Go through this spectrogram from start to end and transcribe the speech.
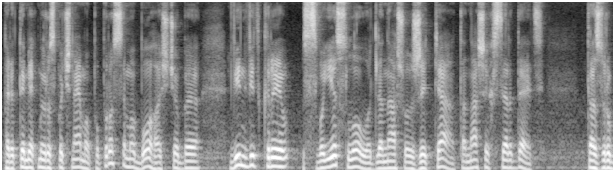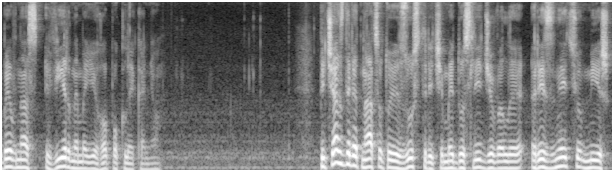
Перед тим як ми розпочнемо, попросимо Бога, щоб Він відкрив своє слово для нашого життя та наших сердець та зробив нас вірними Його покликанню. Під час 19-ї зустрічі ми досліджували різницю між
